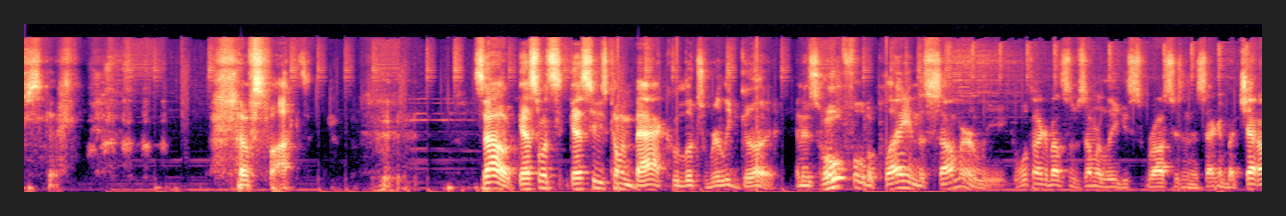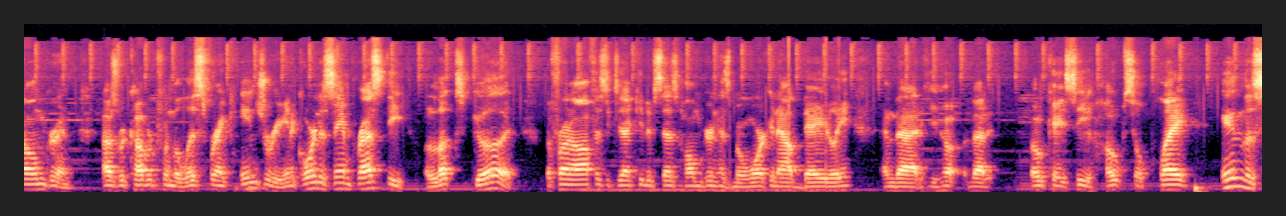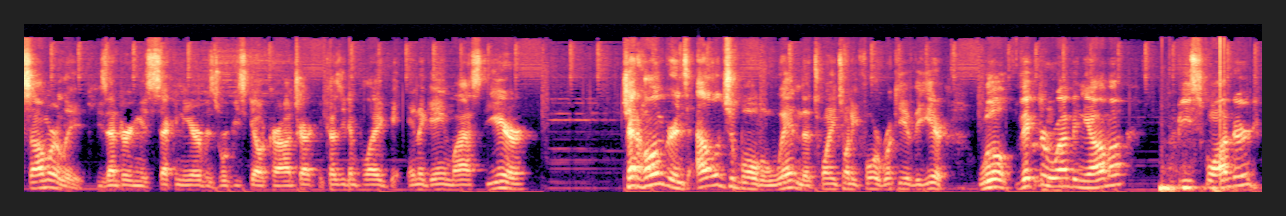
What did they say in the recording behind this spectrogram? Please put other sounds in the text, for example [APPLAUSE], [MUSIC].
just kidding. [LAUGHS] that was fucked. So guess what's guess who's coming back who looks really good and is hopeful to play in the summer league. We'll talk about some summer league rosters in a second, but Chet Holmgren has recovered from the Lisfranc injury, and according to Sam Presti, looks good. The front office executive says Holmgren has been working out daily and that he that OKC hopes he'll play in the summer league. He's entering his second year of his rookie scale contract because he didn't play in a game last year. Chet Holmgren's eligible to win the 2024 Rookie of the Year. Will Victor Wembanyama be squandered?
